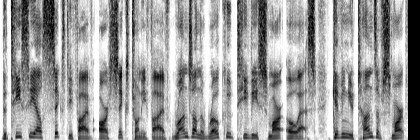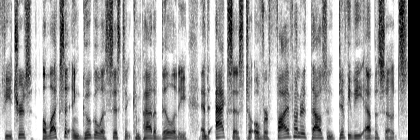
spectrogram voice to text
the TCL 65R625 runs on the Roku TV Smart OS, giving you tons of smart features, Alexa and Google Assistant compatibility, and access to over 500,000 TV episodes.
